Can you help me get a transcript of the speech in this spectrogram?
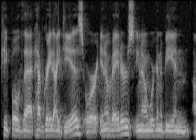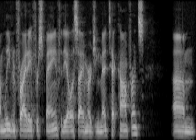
people that have great ideas or innovators. You know, we're going to be in, I'm leaving Friday for Spain for the LSI Emerging MedTech Conference. Um,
